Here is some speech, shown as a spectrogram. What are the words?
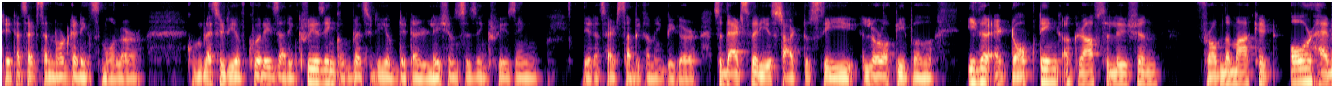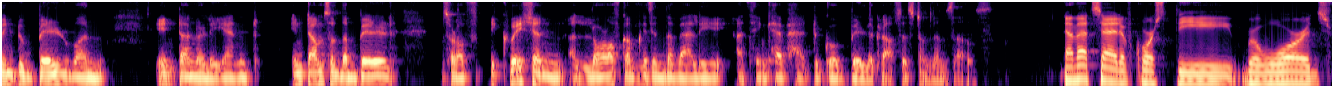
data sets are not getting smaller. Complexity of queries are increasing complexity of data relations is increasing data sets are becoming bigger. So that's where you start to see a lot of people either adopting a graph solution from the market or having to build one internally. And in terms of the build sort of equation a lot of companies in the valley i think have had to go build a graph system themselves now, that said, of course, the rewards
